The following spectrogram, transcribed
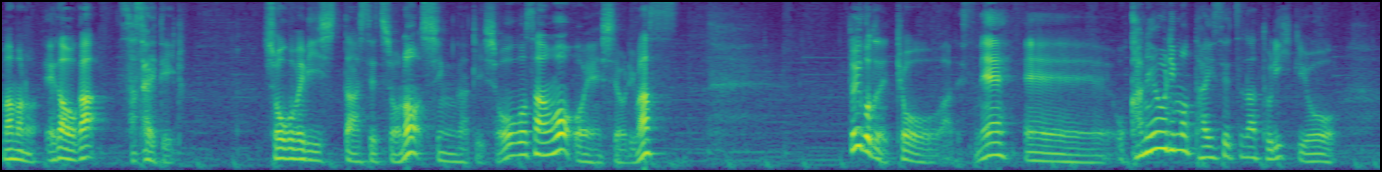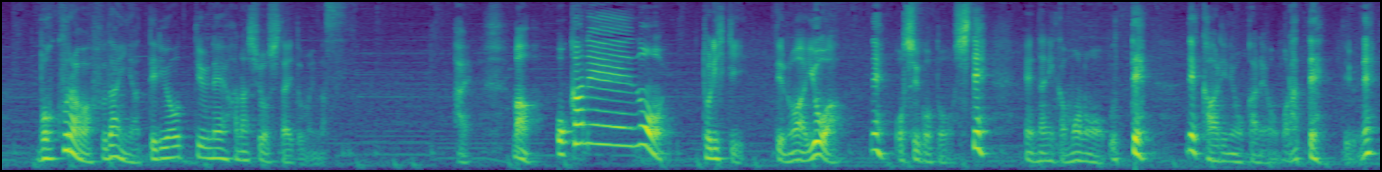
ママの笑顔が支えている。正午ベビーシッター施設長の新垣正吾さんを応援しております。ということで今日はですね、えー、お金よりも大切な取引を僕らは普段やってるよっていうね話をしたいと思います。はい。まあお金の取引っていうのは要はねお仕事をして何か物を売ってで代わりにお金をもらってっていうね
